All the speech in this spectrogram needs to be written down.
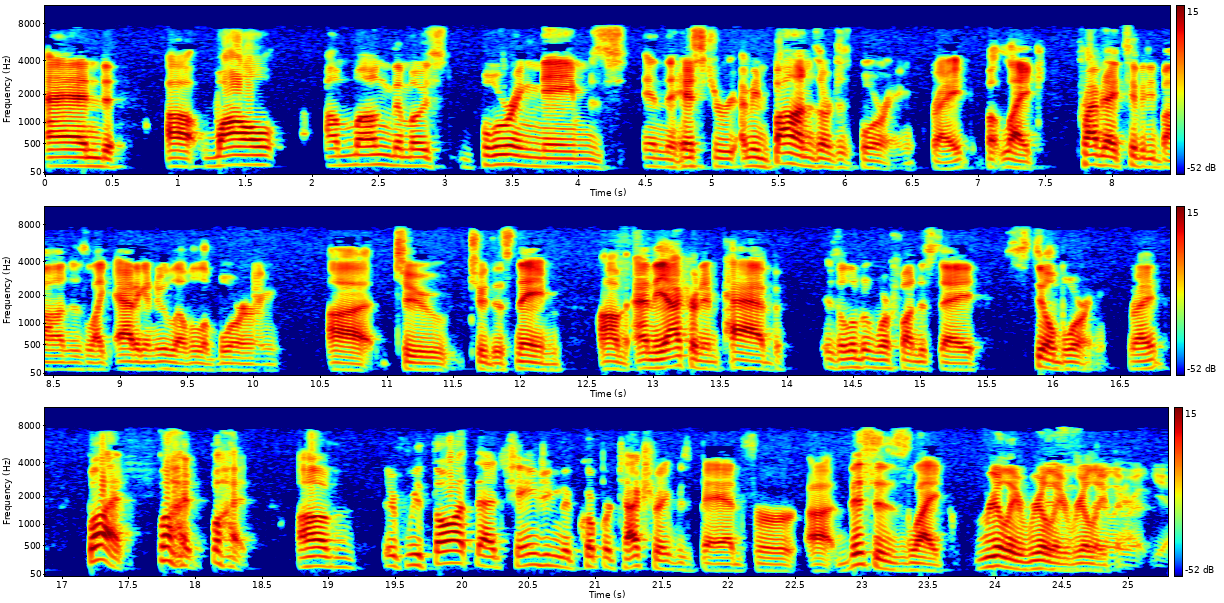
and uh, while among the most boring names in the history, I mean, bonds are just boring, right? But like private activity bonds is like adding a new level of boring uh, to to this name. Um, and the acronym PAB is a little bit more fun to say. Still boring, right? But but but um, if we thought that changing the corporate tax rate was bad for uh, this is like really really really, really bad. yeah.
